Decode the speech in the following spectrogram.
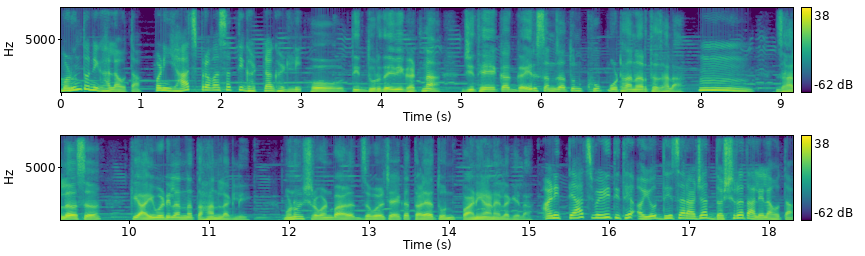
म्हणून तो निघाला होता. पण ह्याच प्रवासात ती घटना घडली. हो ती दुर्दैवी घटना जिथे एका गैरसमजातून खूप मोठा अनर्थ झाला. झालं असं की आई वडिलांना तहान लागली. म्हणून श्रवणबाळ जवळच्या एका तळ्यातून पाणी आणायला गेला. आणि त्याच वेळी तिथे अयोध्येचा राजा दशरथ आलेला होता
